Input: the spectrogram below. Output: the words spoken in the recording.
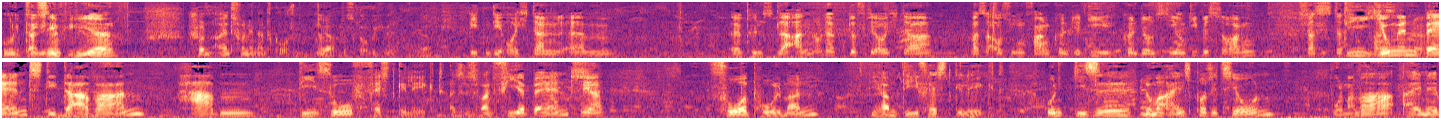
Und Gibt's da ja sind wir schon eins von den ganz großen. Ja. Das glaube ich. Ja. Bieten die euch dann ähm, äh, Künstler an oder dürft ihr euch da was aussuchen, fragen, könnt ihr die, könnt ihr uns die und die besorgen? Dass es dazu Die passt, jungen oder? Bands, die da waren, haben die so festgelegt. Also das waren vier Bands. Ja, vor Pohlmann. Die haben die festgelegt. Und diese Nummer 1 Position Pohlmann? war eine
